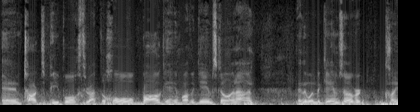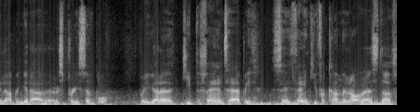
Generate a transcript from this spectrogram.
and talk to people throughout the whole ball game while the game's going on and then when the game's over, clean up and get out of there. It's pretty simple. But you got to keep the fans happy, say thank you for coming, all that stuff.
